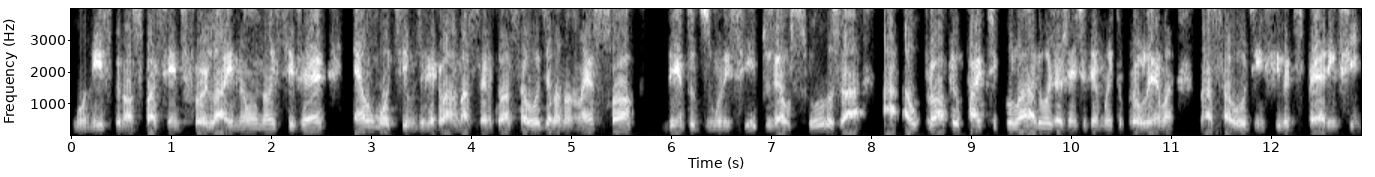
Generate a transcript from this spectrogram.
munícipe, o nosso paciente for lá e não, não estiver, é um motivo de reclamação. Então a saúde, ela não é só dentro dos municípios, é o SUS, a, a, o próprio particular, hoje a gente tem muito problema na saúde, em fila de espera, enfim.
